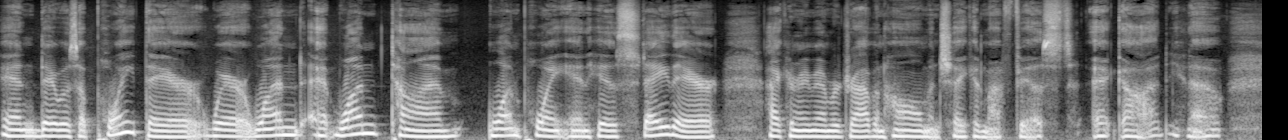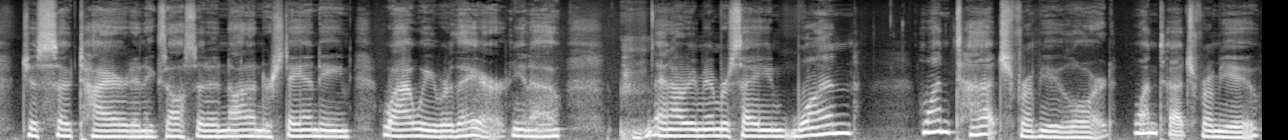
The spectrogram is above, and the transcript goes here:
And there was a point there where one at one time, one point in his stay there, I can remember driving home and shaking my fist at God, you know, just so tired and exhausted and not understanding why we were there, you know. and I remember saying, One one touch from you, Lord. One touch from you.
